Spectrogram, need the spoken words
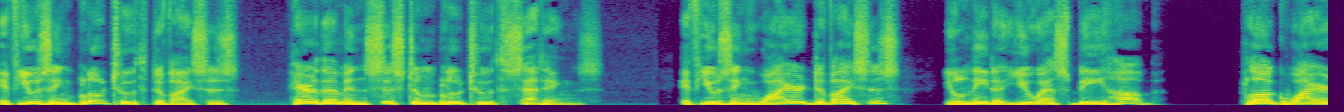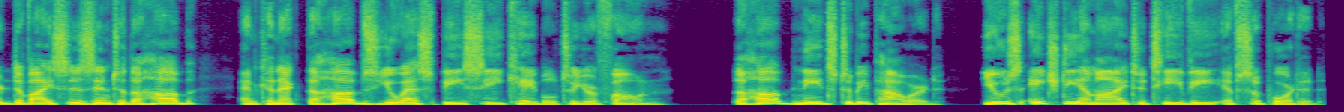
If using Bluetooth devices, pair them in System Bluetooth settings. If using wired devices, you'll need a USB hub. Plug wired devices into the hub and connect the hub's USB-C cable to your phone. The hub needs to be powered. Use HDMI to TV if supported.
